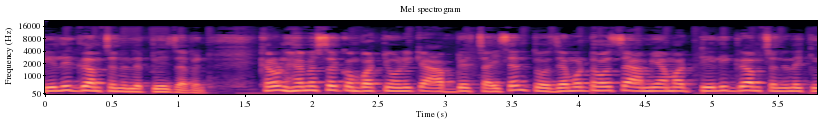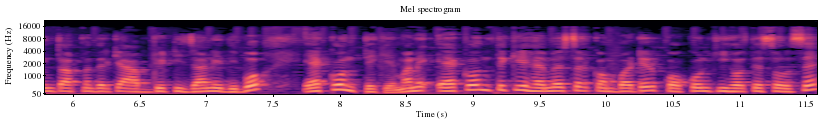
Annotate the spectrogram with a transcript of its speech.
টেলিগ্রাম চ্যানেলে পেয়ে যাবেন। কারণ হ্যামেস্টার কম্বাটটি অনেকে আপডেট চাইছেন। তো যেমনটা হচ্ছে, আমি আমার টেলিগ্রাম চ্যানেলে কিন্তু আপনাদেরকে আপডেটটি জানিয়ে দিব, এখন থেকে। মানে এখন থেকে হ্যামেস্টার কম্বাটের কখন কি হতে চলছে?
